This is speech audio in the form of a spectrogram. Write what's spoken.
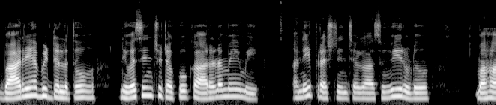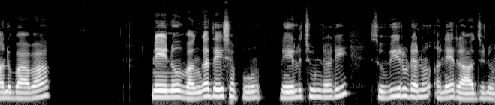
భార్యాబిడ్డలతో నివసించుటకు కారణమేమి? అని ప్రశ్నించగా సువీరుడు మహానుభావా! నేను వంగదేశపు నేలుచుండడి సువీరుడను అనే రాజును.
